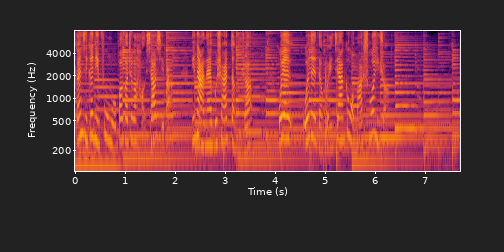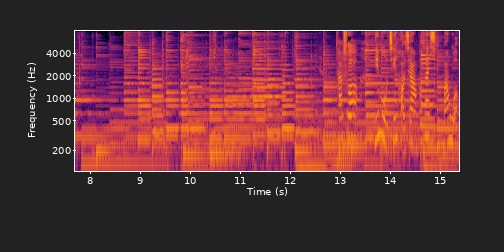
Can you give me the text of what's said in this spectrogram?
赶紧跟你父母报告这个好消息吧。你奶奶不是还等着？我也我得得回家跟我妈说一声。他说：“你母亲好像不太喜欢我。”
